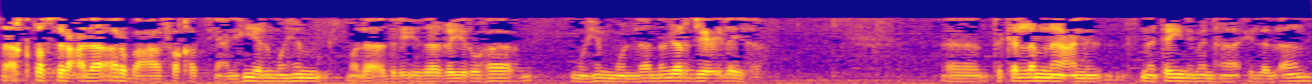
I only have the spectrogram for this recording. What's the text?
سأقتصر على أربعة فقط يعني هي المهم ولا أدري إذا غيرها مهم لأنه يرجع إليها. أه، تكلمنا عن اثنتين منها إلى الآن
